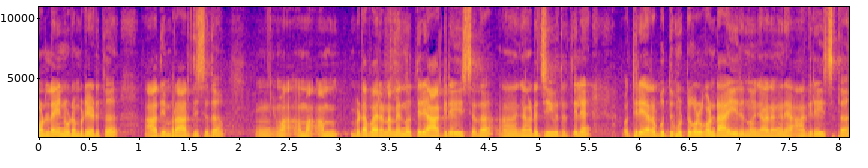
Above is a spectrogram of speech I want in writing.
ഓൺലൈൻ ഉടമ്പടി എടുത്ത് ആദ്യം പ്രാർത്ഥിച്ചത്. ഇവിടെ വരണമെന്ന് ഒത്തിരി ആഗ്രഹിച്ചത് ഞങ്ങളുടെ ജീവിതത്തിലെ ഒത്തിരിയേറെ ബുദ്ധിമുട്ടുകൾ കൊണ്ടായിരുന്നു ഞാൻ അങ്ങനെ ആഗ്രഹിച്ചത്.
